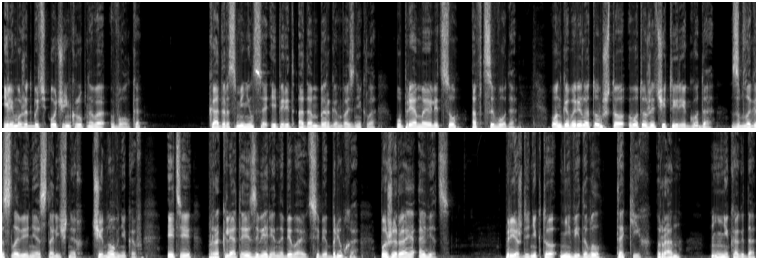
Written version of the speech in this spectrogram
Или, может быть, очень крупного волка? Кадр сменился, и перед Адамбергом возникло упрямое лицо овцевода. Он говорил о том, что вот уже четыре года с благословения столичных чиновников эти проклятые звери набивают себе брюхо пожирая овец. Прежде никто не видывал таких ран. Никогда.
